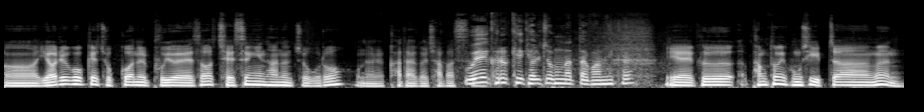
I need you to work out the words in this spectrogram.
어, 17개 조건을 부여해서 재승인하는 쪽으로 오늘 가닥을 잡았습니다. 왜 그렇게 결정 났다고 합니까? 예, 그 방통위 공식 입장은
